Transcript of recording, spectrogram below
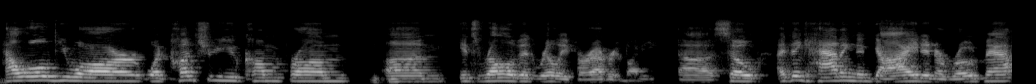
how old you are, what country you come from. Mm-hmm. Um, it's relevant really for everybody. Uh, so I think having a guide and a roadmap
